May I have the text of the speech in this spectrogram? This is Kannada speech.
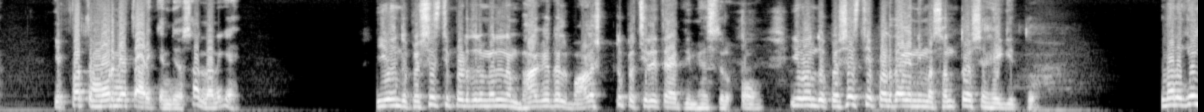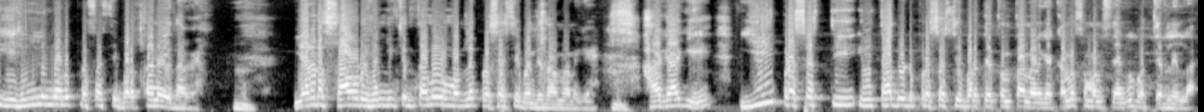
ಇಪ್ಪತ್ತ್ ಮೂರನೇ ತಾರೀಕಿನ ದಿವಸ ನನಗೆ ಈ ಒಂದು ಪ್ರಶಸ್ತಿ ಪಡೆದ್ರ ಮೇಲೆ ನಮ್ಮ ಭಾಗದಲ್ಲಿ ಬಹಳಷ್ಟು ಪ್ರಚಲಿತ ಆಯ್ತು ನಿಮ್ಮ ಹೆಸರು. ಈ ಒಂದು ಪ್ರಶಸ್ತಿ ಪಡೆದಾಗ ನಿಮ್ಮ ಸಂತೋಷ ಹೇಗಿತ್ತು? ನನಗೆ ಈ ಹಿಂದಿನಿಂದಲೂ ಪ್ರಶಸ್ತಿ ಬರ್ತಾನೆ ಇದಾವೆ ಎರಡು ಸಾವಿರ ಹಿಂದಿಕ್ಕಿಂತಾನು ಮೊದಲೇ ಪ್ರಶಸ್ತಿ ಬಂದಿದಾವ ನನಗೆ. ಹಾಗಾಗಿ ಈ ಪ್ರಶಸ್ತಿ ಇಂಥ ದೊಡ್ಡ ಪ್ರಶಸ್ತಿ ಬರ್ತೈತೆ ಅಂತ ನನಗೆ ಕನಸು ಮನಸ್ಸಿನಾಗೂ ಗೊತ್ತಿರಲಿಲ್ಲ.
